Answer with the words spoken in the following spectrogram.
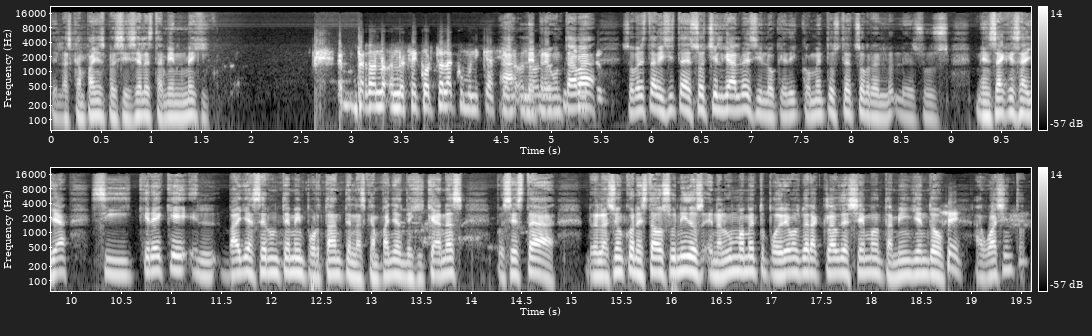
de las campañas presidenciales también en México. Perdón, no, se cortó la comunicación. Ah, le preguntaba sobre esta visita de Xochitl Galvez y lo que comenta usted sobre sus mensajes allá, si cree que vaya a ser un tema importante en las campañas mexicanas, pues esta relación con Estados Unidos. ¿En algún momento podríamos ver a Claudia Sheinbaum también yendo a Washington?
